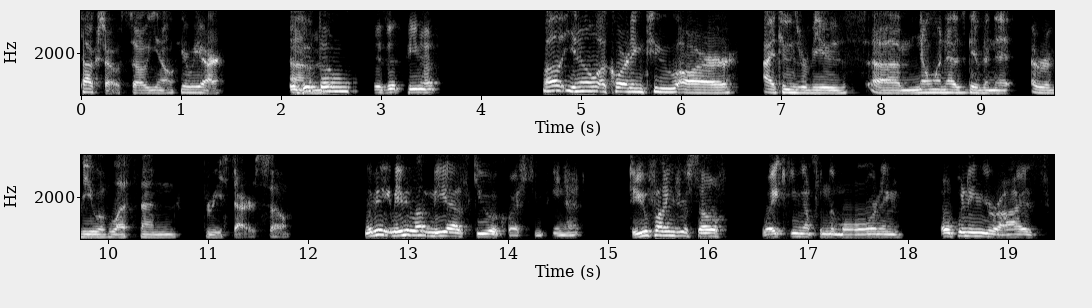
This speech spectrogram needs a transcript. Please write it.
talk show. So you know here we are. Is Um, it though? Is it peanut? Well you know according to our itunes reviews um, no one has given it a review of less than three stars so. Maybe maybe let me ask you a question peanut. Do you find yourself waking up in the morning opening your eyes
